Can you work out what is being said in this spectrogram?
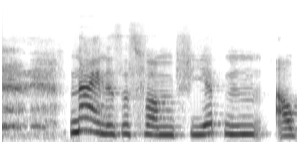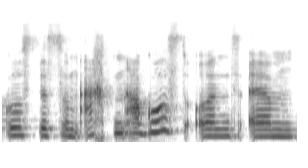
Nein, es ist vom 4. August bis zum 8. August und ähm,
